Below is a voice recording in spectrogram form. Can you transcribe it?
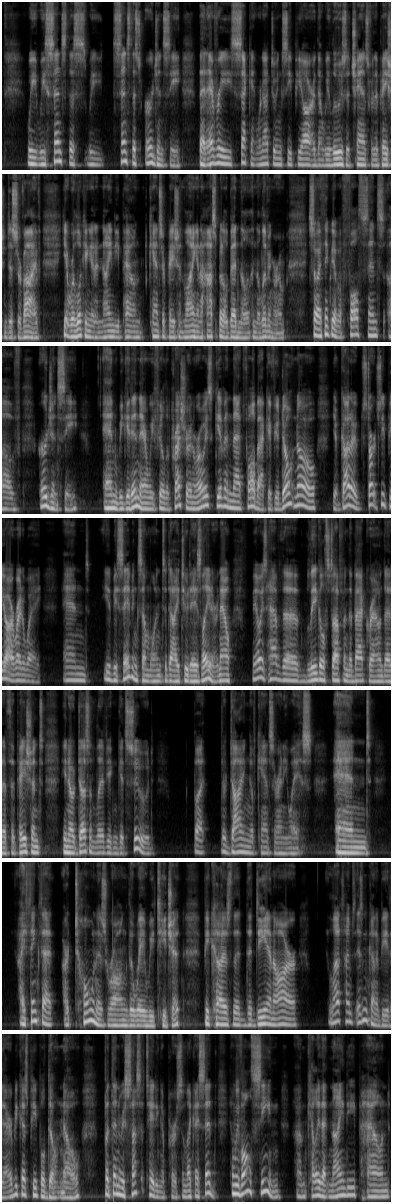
We we sense this we sense this urgency that every second we're not doing CPR that we lose a chance for the patient to survive. Yet we're looking at a 90 pound cancer patient lying in a hospital bed in the in the living room. So I think we have a false sense of urgency and we get in there and we feel the pressure and we're always given that fallback. If you don't know, you've got to start CPR right away. And you'd be saving someone to die two days later. Now, we always have the legal stuff in the background that if the patient, you know, doesn't live, you can get sued, but they're dying of cancer anyways. And I think that our tone is wrong the way we teach it because the, the DNR a lot of times isn't going to be there because people don't know. But then resuscitating a person, like I said, and we've all seen, um, Kelly, that 90 pound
